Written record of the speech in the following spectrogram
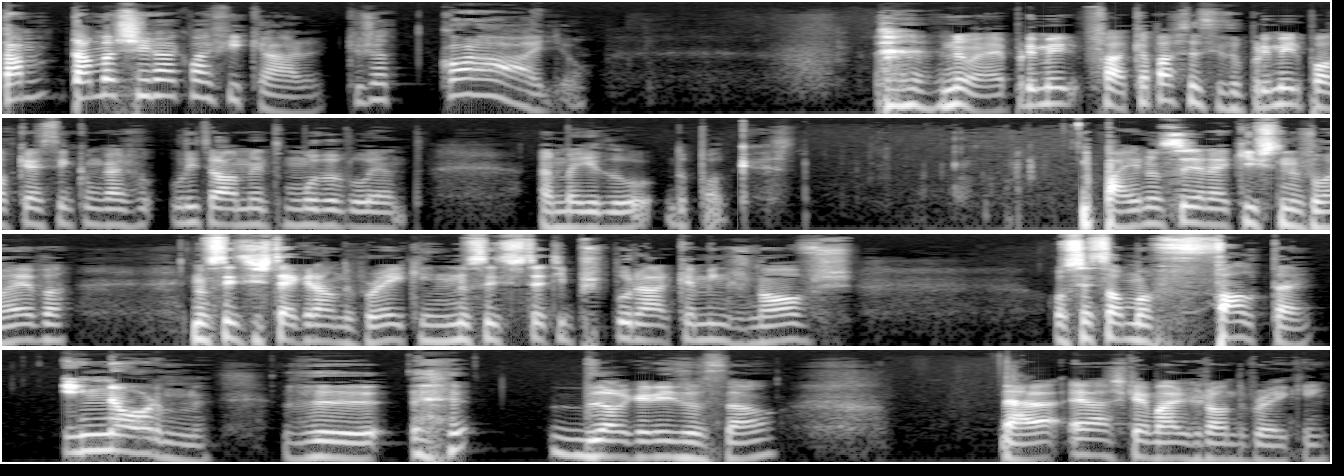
está-me está a cheirar que vai ficar. Que eu já. Caralho! não é? Primeiro, pá, capaz de ter sido o primeiro podcast em que um gajo literalmente muda de lente a meio do, do podcast. Pá, eu não sei onde é que isto nos leva. Não sei se isto é groundbreaking. Não sei se isto é tipo explorar caminhos novos. Ou se é só uma falta enorme de, de organização. Não, eu acho que é mais groundbreaking.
